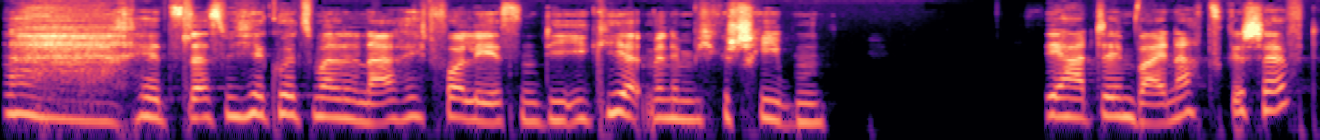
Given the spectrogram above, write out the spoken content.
Ach, jetzt lass mich hier kurz mal eine Nachricht vorlesen. Die Iki hat mir nämlich geschrieben. Sie hatte im Weihnachtsgeschäft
